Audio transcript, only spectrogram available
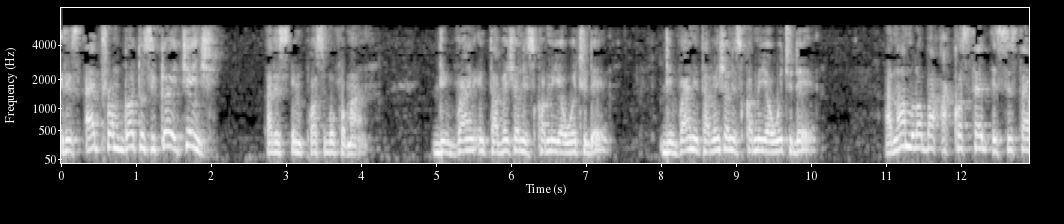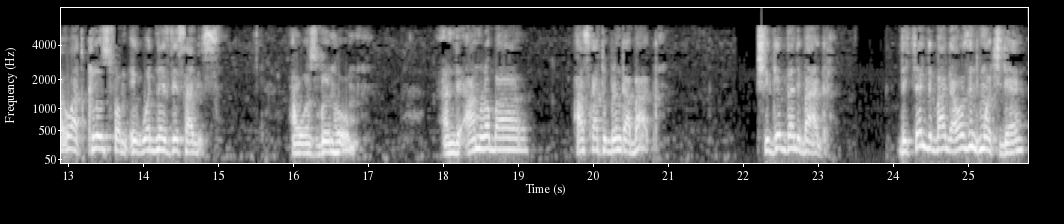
It is help from God to secure a change that is impossible for man. Divine intervention is coming your way today. Divine intervention is coming your way today. An armed robber accosted a sister who had closed from a Wednesday service and was going home. And the armed robber asked her to bring her bag. She gave them the bag. They checked the bag, there wasn't much there,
